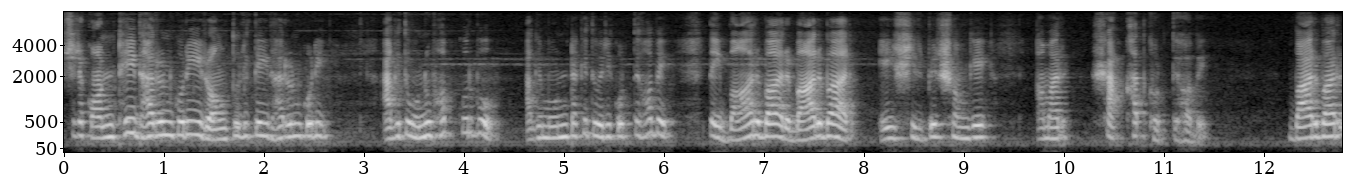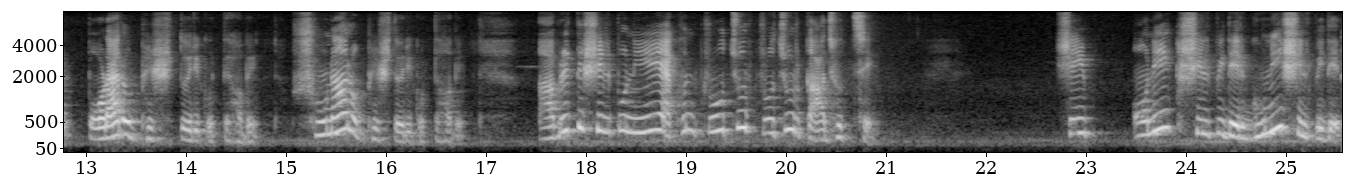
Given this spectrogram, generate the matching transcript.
সেটা কণ্ঠেই ধারণ করি, রং তুলিতেই ধারণ করি, আগে তো অনুভব করব। আগে মনটাকে তৈরি করতে হবে। তাই বারবার বারবার এই শিল্পের সঙ্গে আমার সাক্ষাৎ করতে হবে। বারবার পড়ার অভ্যেস তৈরি করতে হবে, শোনার অভ্যেস তৈরি করতে হবে। আবৃত্তি শিল্প নিয়ে এখন প্রচুর প্রচুর কাজ হচ্ছে। সেই অনেক শিল্পীদের, গুণী শিল্পীদের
